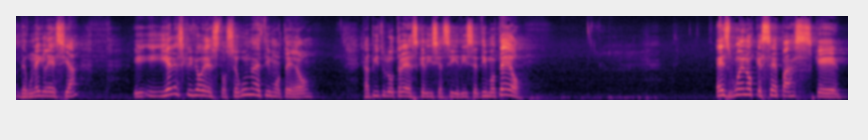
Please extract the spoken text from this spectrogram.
de una iglesia, y, él escribió esto, segunda de Timoteo, capítulo 3, que dice así, dice Timoteo, es bueno que sepas que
